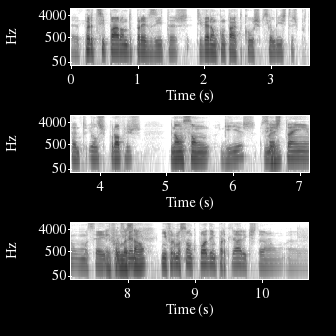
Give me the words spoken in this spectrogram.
uh, participaram de pré-visitas, tiveram contato com os especialistas, portanto, eles próprios não são guias, Sim. mas têm uma série de informação, informação que podem partilhar e que estão. Uh...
